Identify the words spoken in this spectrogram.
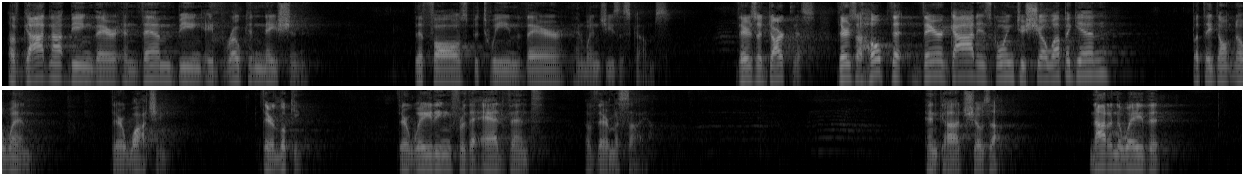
of God not being there and them being a broken nation that falls between there and when Jesus comes. There's a darkness. There's a hope that their God is going to show up again, but they don't know when. They're watching, they're looking, they're waiting for the advent of their Messiah. and God shows up. Not in the way that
